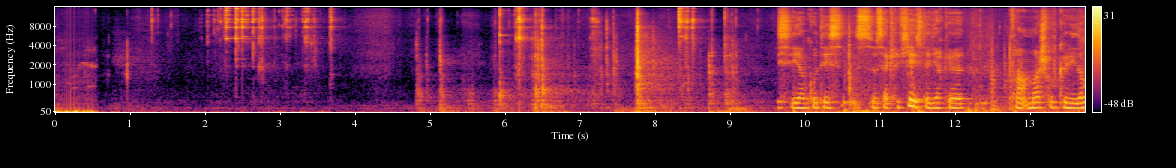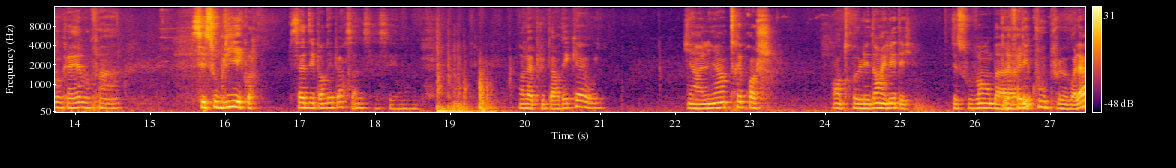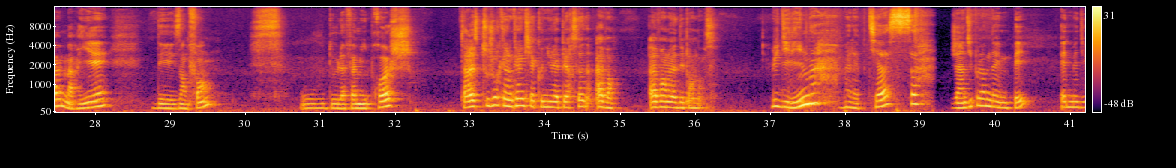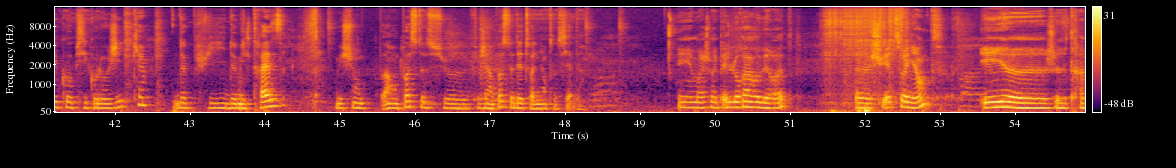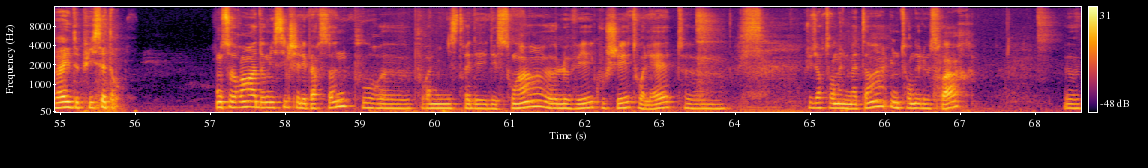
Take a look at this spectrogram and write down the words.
C'est un côté se sacrifier, c'est-à-dire que, enfin, moi je trouve que les dents quand même, enfin, c'est s'oublier quoi. Ça dépend des personnes, c'est dans la plupart des cas, oui. Il y a un lien très proche entre les dents et l'aider. C'est souvent bah, des couples voilà, mariés, des enfants ou de la famille proche. Ça reste toujours quelqu'un qui a connu la personne avant, avant la dépendance. Ludivine Malaptias. J'ai un diplôme d'AMP, aide médico-psychologique, depuis 2013, mais je suis en, poste sur, j'ai un poste d'aide-soignante aussi. Et moi, je m'appelle Laura Roberotte. Euh, je suis aide-soignante et euh, je travaille depuis 7 ans. On se rend à domicile chez les personnes pour, euh, pour administrer des, soins, euh, lever, coucher, toilette, plusieurs tournées le matin, une tournée le soir,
